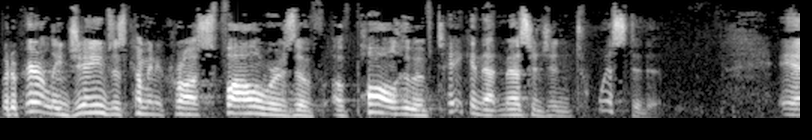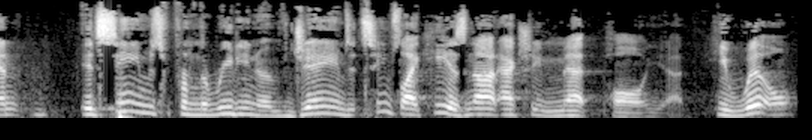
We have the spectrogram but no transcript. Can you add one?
But apparently, James is coming across followers of, of Paul who have taken that message and twisted it. And it seems from the reading of James, it seems like he has not actually met Paul yet. He will,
